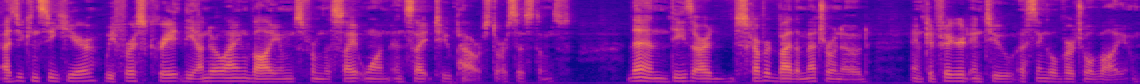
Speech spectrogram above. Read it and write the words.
As you can see here, we first create the underlying volumes from the Site 1 and Site 2 PowerStore systems. Then, these are discovered by the Metro node and configured into a single virtual volume,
